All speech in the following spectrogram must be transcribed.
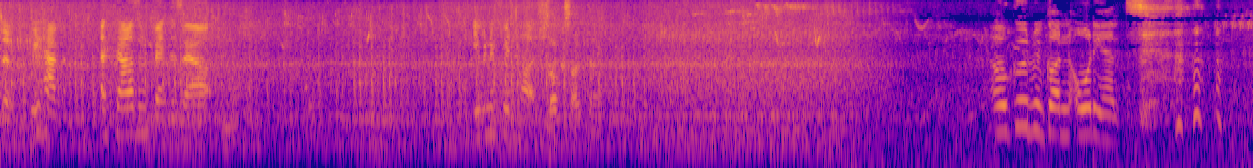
Look, we have a thousand fenders out. Even if we touch. Looks okay. Oh good, we've got an audience.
